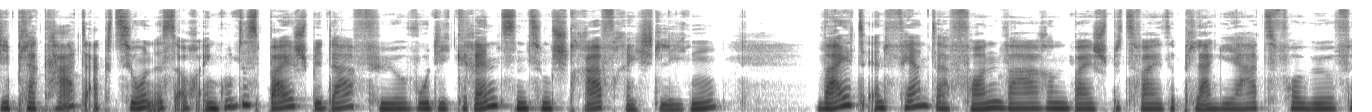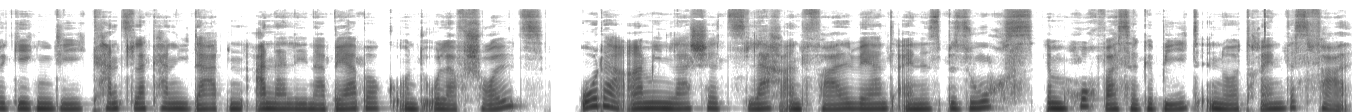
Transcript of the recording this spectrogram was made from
Die Plakataktion ist auch ein gutes Beispiel dafür, wo die Grenzen zum Strafrecht liegen. Weit entfernt davon waren beispielsweise Plagiatsvorwürfe gegen die Kanzlerkandidaten Annalena Baerbock und Olaf Scholz oder Armin Laschets Lachanfall während eines Besuchs im Hochwassergebiet in Nordrhein-Westfalen.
